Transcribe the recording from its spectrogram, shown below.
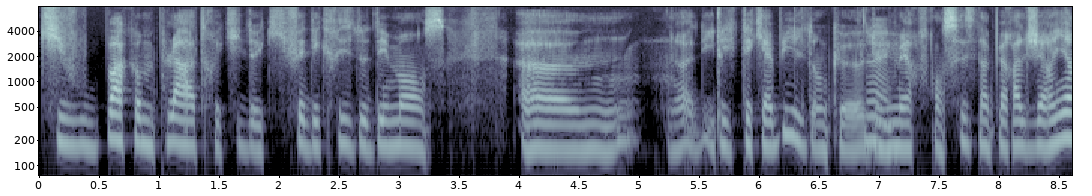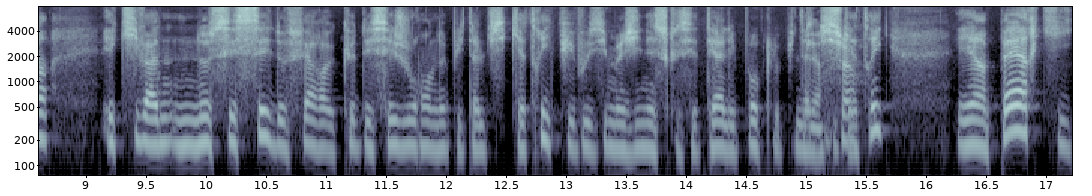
qui vous bat comme plâtre, qui, qui fait des crises de démence. il était kabyle, donc d'une mère française, d'un père algérien et qui va ne cesser de faire que des séjours en hôpital psychiatrique. Puis vous imaginez ce que c'était à l'époque l'hôpital psychiatrique. Et un père qui,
